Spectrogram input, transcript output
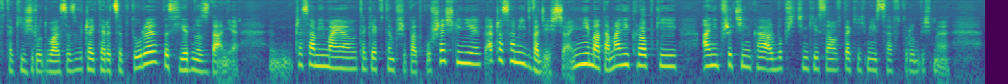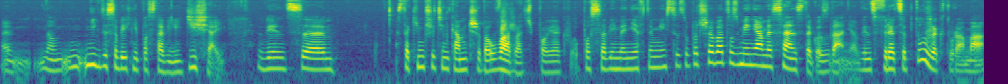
w takich źródłach. Zazwyczaj te receptury to jest jedno zdanie. Czasami mają, tak jak w tym przypadku, 6 linijek, a czasami 20. I nie ma tam ani kropki, ani przecinka, albo przecinki są w takich miejscach, w których byśmy no, nigdy sobie ich nie postawili dzisiaj. Więc z takimi przecinkami trzeba uważać, bo jak postawimy nie w tym miejscu, co potrzeba, to zmieniamy sens tego zdania. Więc w recepturze, która ma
